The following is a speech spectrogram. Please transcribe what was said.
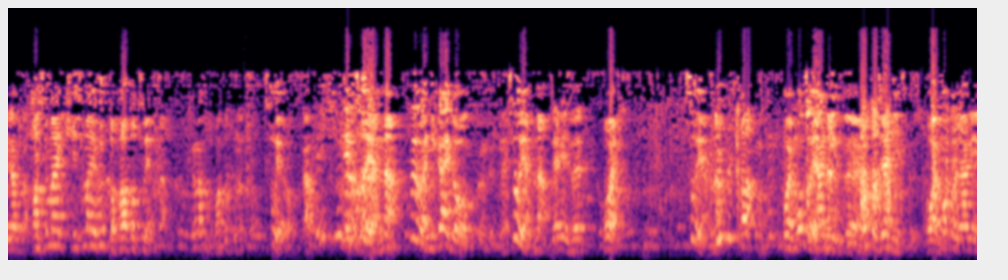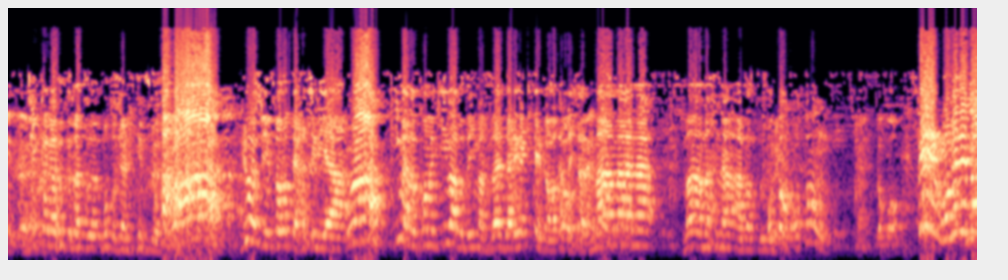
なんか、キスマイ、キスマイフットパート2やんな。スマホとパト2なんですか2やろ？あ、え、2やんな。2は二階堂くんですね。2やんな。ジャニーズおい。2やんな。おい、元ジャニーズ。元ジャニーズ。おい、元ジャニーズ。実家が複雑、元ジャニーズ。あ 両親揃って走り屋ーう。わ今のこのキーワードで今だ誰が来てるか分かった人は、そうねまあまあな、まあまあなあざす。おとん、おとん、どこ？千おめでとう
